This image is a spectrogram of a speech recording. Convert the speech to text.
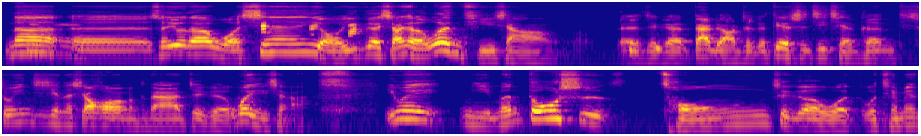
那呃，所以呢，我先有一个小小的问题，想呃，这个代表这个电视机前跟收音机前的小伙伴们跟大家这个问一下，因为你们都是。从这个我我前面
